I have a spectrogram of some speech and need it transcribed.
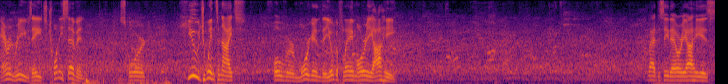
Aaron Reeves, age 27, scored huge win tonight over Morgan, the Yoga Flame Oriahi. Glad to see that Oriahi is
